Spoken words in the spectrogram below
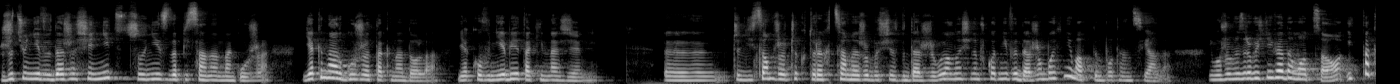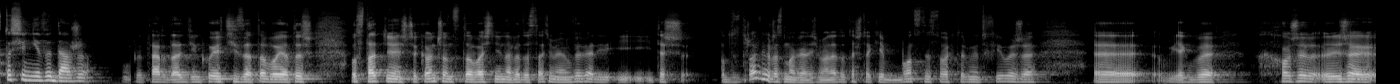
życiu nie wydarza się nic, co nie jest zapisane na górze. Jak na górze, tak na dole. Jako w niebie, tak i na ziemi. Yy, czyli są rzeczy, które chcemy, żeby się wydarzyły, one się na przykład nie wydarzą, bo ich nie ma w tym potencjale. I możemy zrobić nie wiadomo co, i tak to się nie wydarzy. Petarda, dziękuję Ci za to, bo ja też ostatnio, jeszcze kończąc to właśnie, nawet ostatnio miałem wywiad i, i, i też o zdrowiu rozmawialiśmy, ale to też takie mocne słowa, które mi utkwiły, że e, jakby chorzy, że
